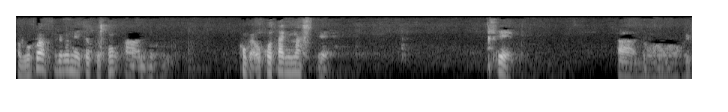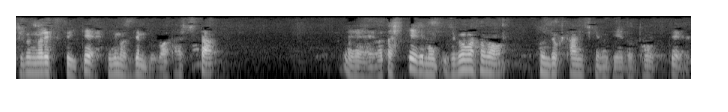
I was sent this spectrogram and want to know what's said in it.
僕はそれをね、ちょっとあの今回怠りまして、で、あの、自分の列ついて、荷物全部渡した。えー、渡して、でも自分はその、金属探知機のゲートを通って、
